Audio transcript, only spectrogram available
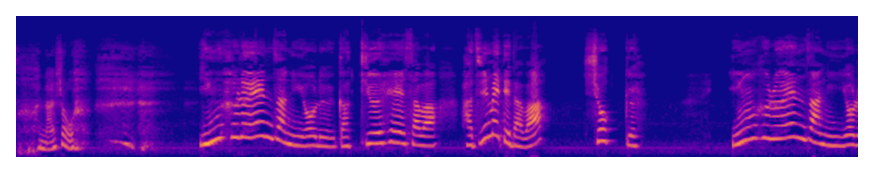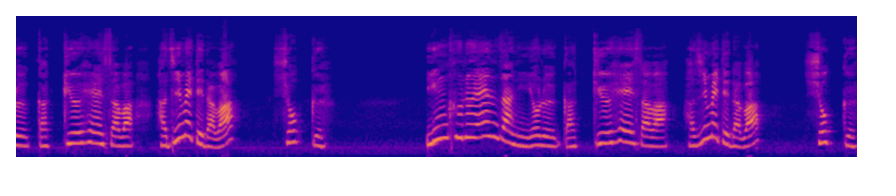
很难受。インフルエンザによる学級閉鎖は。初めてだわ。ショック。インフルエンザによる学級閉鎖は初めてだわ。ショック。インフルエンザによる学級閉鎖は初めてだわ。ショック。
